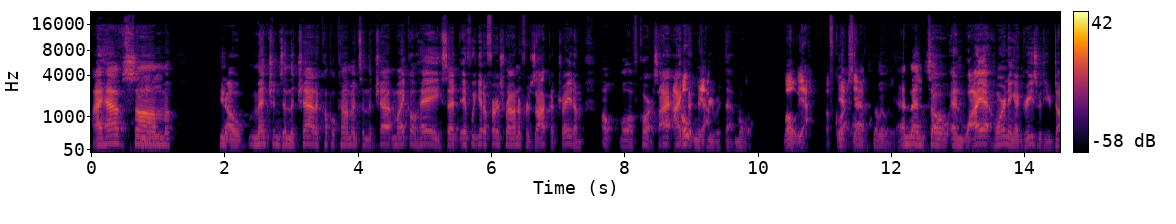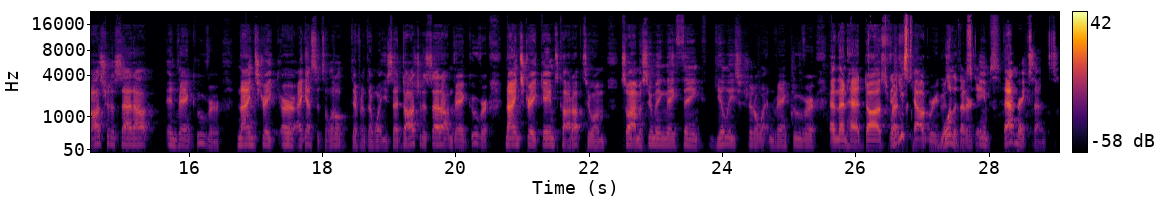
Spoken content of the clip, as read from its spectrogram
I have some, you know, mentions in the chat, a couple comments in the chat. Michael Hay said, "If we get a first rounder for Zacha, trade him." Oh, well, of course. I, I Oh, couldn't yeah. agree with that more. Oh yeah, of course, yeah, yeah, absolutely. And then so and Wyatt Horning agrees with you. Daws should have sat out in Vancouver nine straight, or I guess it's a little different than what you said. Daws should have sat out in Vancouver nine straight games caught up to him. So I'm assuming they think Gillies should have went in Vancouver and then had Daws fresh Calgary, who's one the better team. That makes sense.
